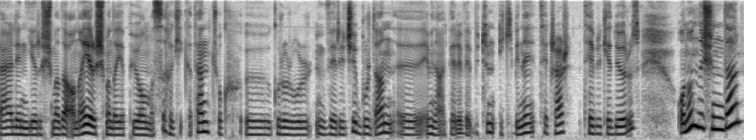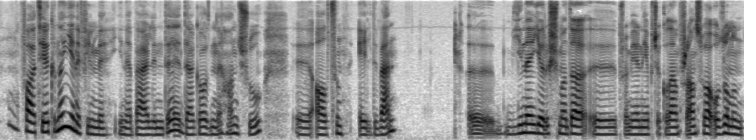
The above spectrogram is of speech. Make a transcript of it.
Berlin yarışmada, ana yarışmada yapıyor olması hakikaten çok e, gurur verici. Buradan e, Emin Alper'i ve bütün ekibini tekrar tebrik ediyoruz. Onun dışında Fatih Akın'ın yeni filmi yine Berlin'de Der Goldene Handschuh, e, Altın Eldiven. Ee, yine yarışmada e, premierini yapacak olan François Ozon'un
